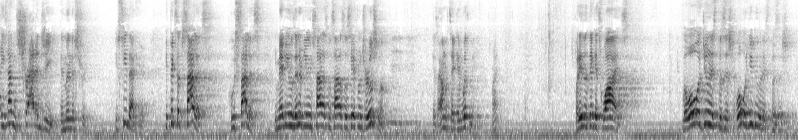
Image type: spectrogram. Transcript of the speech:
he's having strategy in ministry. You see that here. He picks up Silas. Who's Silas? He maybe he was interviewing Silas when Silas was here from Jerusalem. He's like, I'm going to take him with me, right? But he doesn't think it's wise. But what would you in his position? What would you do in his position?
